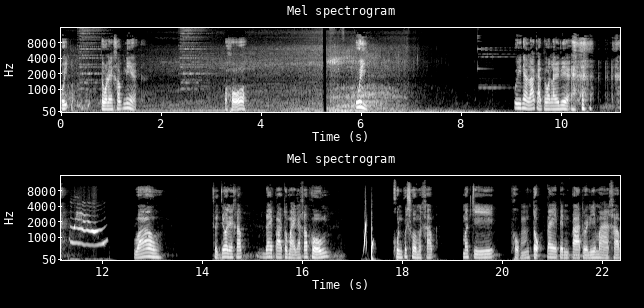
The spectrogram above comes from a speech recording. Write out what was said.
อุ๊ย ตัวอะไรครับเนี่ย โอ้โห อุ้ย อุ้ยน่ารักอะตัวอะไรเนี่ย ว้าว สุดยอดเลยครับ ได้ปลาตัวใหม่แล้วครับผม คุณผู้ชมครับ เมื่อกี้ผมตกได้เป็นปลาตัวนี้มาครับ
